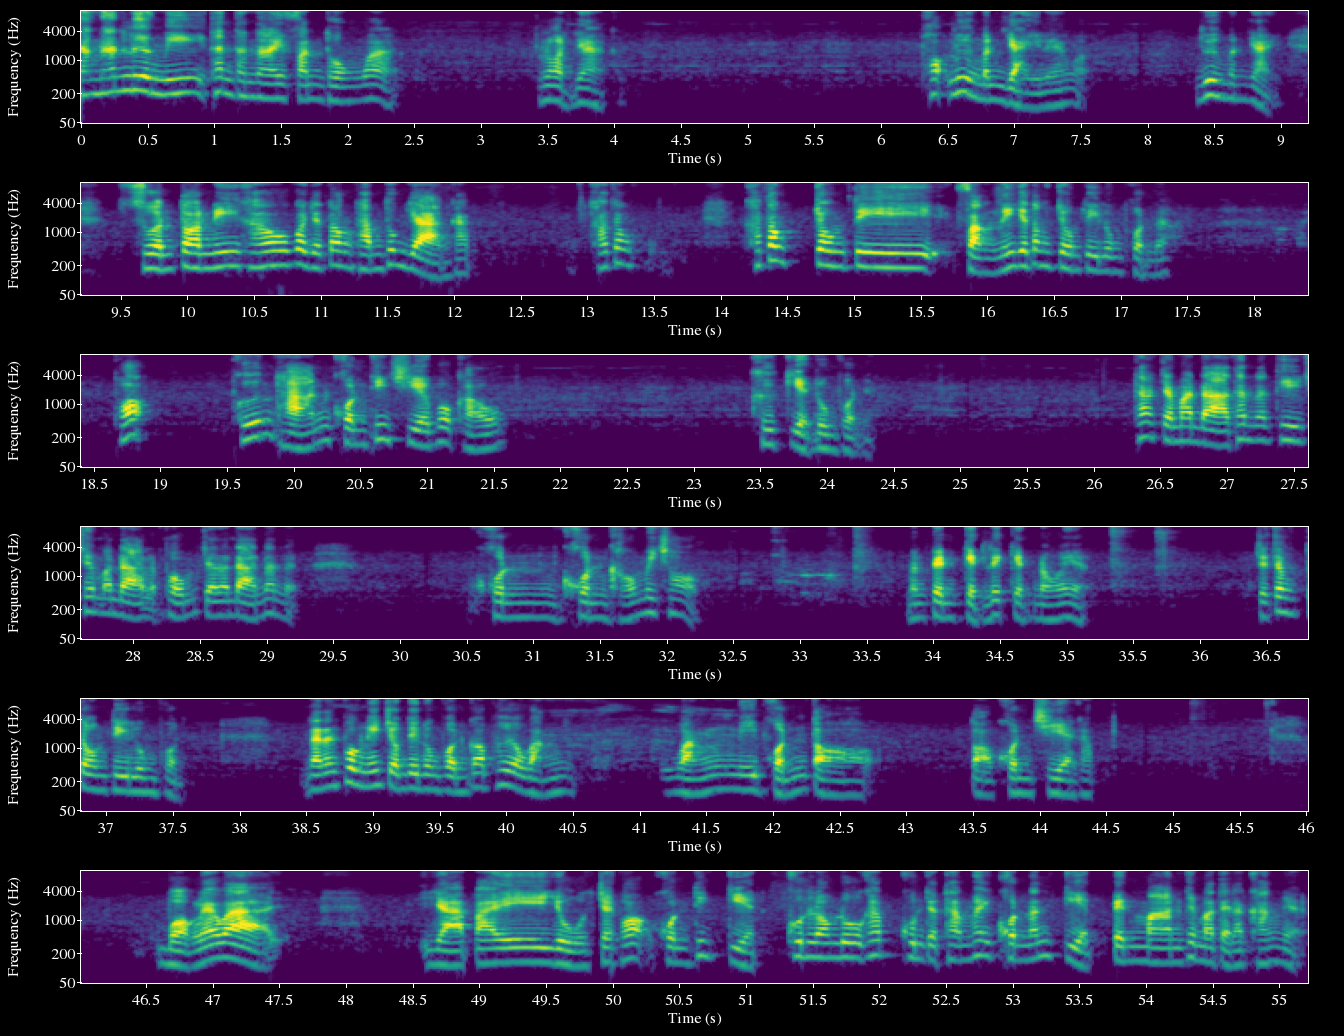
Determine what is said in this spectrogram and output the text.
ดังนั้นเรื่องนี้ท่านทนายฟันธงว่า รอดยาก เพราะเรื่องมันใหญ่แล้วอะเรื่องมันใหญ่ ส่วนตอนนี้เขาก็จะต้องทำทุกอย่างครับ เขาต้องเขาต้องโจมตีฝั่งนี้จะต้องโจมตีลุงพลนะ เพราะพื้นฐานคนที่เชียร์พวกเขา คือเกลียดลุงพลเนี่ยถ้าจะมาด่าท่านนาทีใช่มาด่าผมจะมาด่านั่นน่ะ คนคนเขาไม่ชอบ มันเป็นเก็ดเล็กเก็ดน้อยอะ จะต้องโจมตีลุงพล ดังนั้นพวกนี้โจมตีลุงพลก็เพื่อหวังหวังมีผลต่อต่อคนเชียร์ครับ บอกแล้วว่าอย่าไปอยู่เฉพาะคนที่เกลียด คุณลองดูครับ คุณจะทำให้คนนั้นเกลียดเป็นมารขึ้นมาแต่ละครั้งเนี่ย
